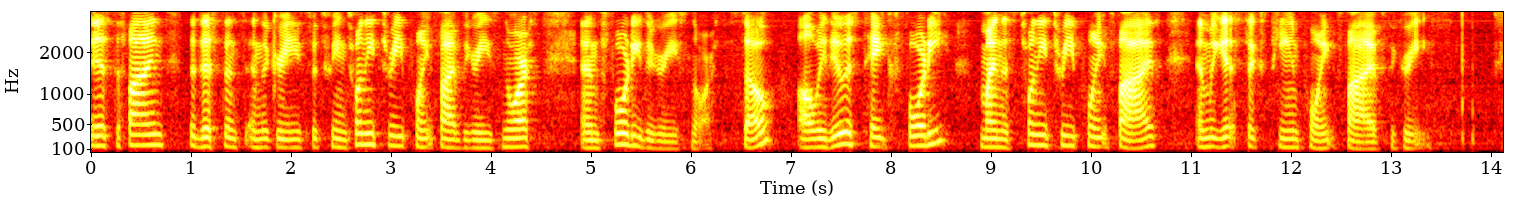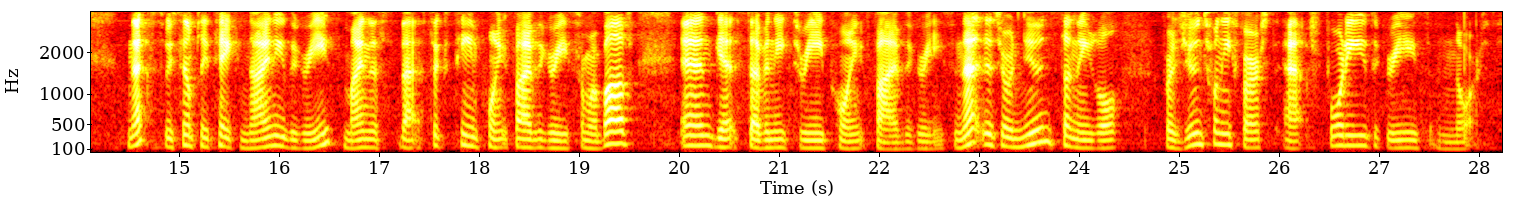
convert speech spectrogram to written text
is to find the distance in degrees between 23.5 degrees north and 40 degrees north. So all we do is take 40 minus 23.5 and we get 16.5 degrees. Next, we simply take 90 degrees minus that 16.5 degrees from above and get 73.5 degrees. And that is your noon sun angle for June 21st at 40 degrees north.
